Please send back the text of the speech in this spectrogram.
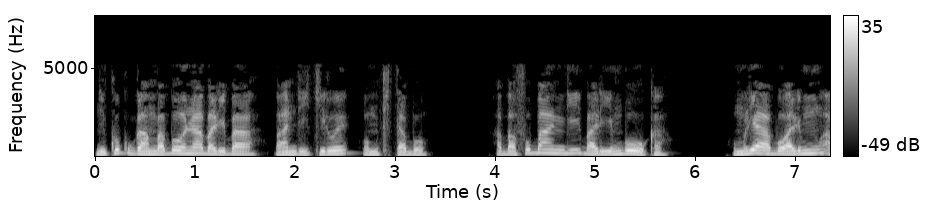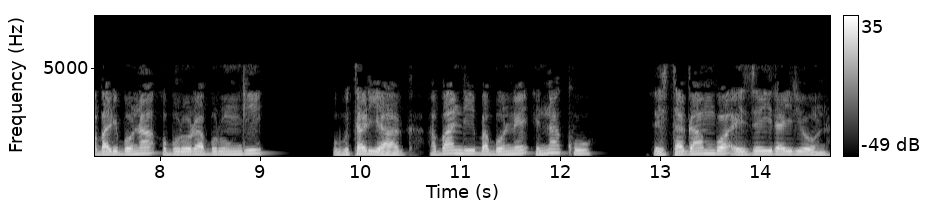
niko kugamba bona baliba bandikirwe omukitabo abafubangi balimbuka omulyabo alimu abalibona oburura burungi obutaliyaga. Abandi babone enaku ezitagambwa ezeira iliona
